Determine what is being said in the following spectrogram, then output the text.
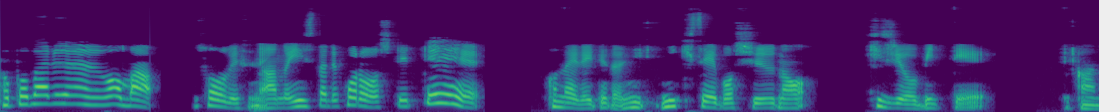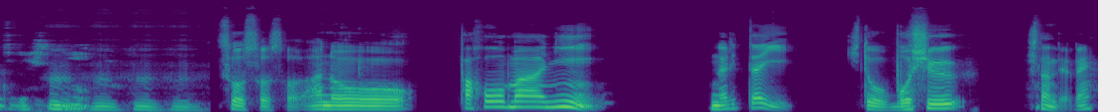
ポポバルーンを、まあ、そうですね。あの、インスタでフォローしてて、この間言ってた 2, 2期生募集の記事を見て、って感じですうん、ね。うん、うん、うん。そうそうそう。あのーパフォーマーになりたい人を募集したんだよね。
